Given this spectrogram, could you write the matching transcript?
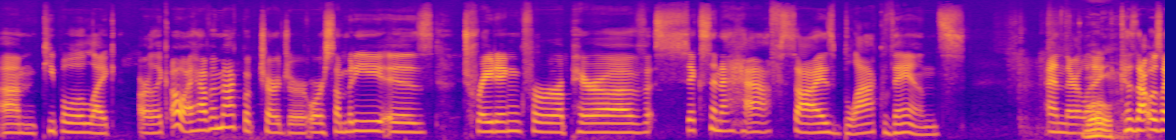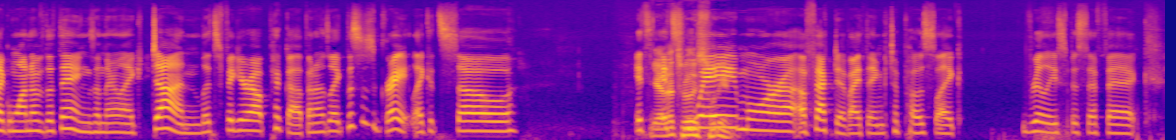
Um, people like are like, oh, I have a MacBook charger, or somebody is trading for a pair of six and a half size black vans. And they're like, because that was like one of the things. And they're like, done, let's figure out pickup. And I was like, this is great. Like, it's so, it's, Yeah, it's really way sweet. more uh, effective, I think, to post like really specific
